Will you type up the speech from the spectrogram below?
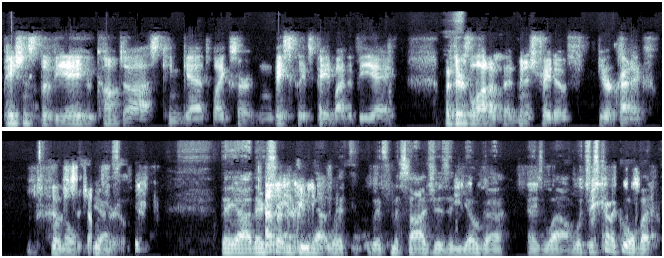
patients of the VA who come to us can get like certain. Basically, it's paid by the VA, but there's a lot of administrative, bureaucratic hoops to jump yes. through. They uh, they're starting to do that with with massages and yoga as well, which is kind of cool. But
